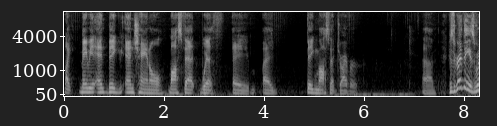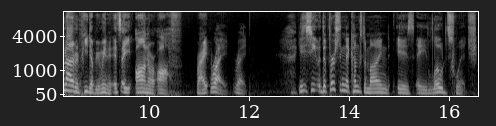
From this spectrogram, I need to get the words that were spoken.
like maybe a big N channel MOSFET with a a big MOSFET driver. Because the great thing is we're not having PWM in it; it's a on or off, right? Right, right. You see, the first thing that comes to mind is a load switch,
